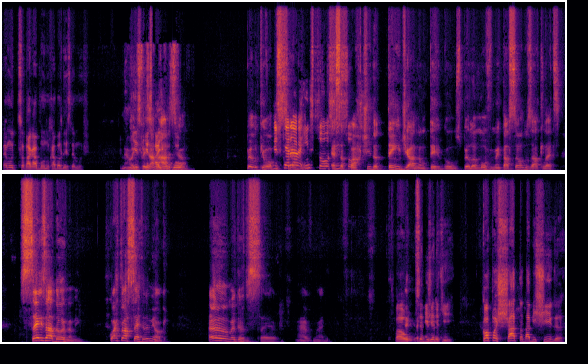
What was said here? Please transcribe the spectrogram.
É muito vagabundo um cabo desse, né, macho? Não, ele Diz fez um análise, gol. viu? Pelo que eu Diz que era observo, insosso, essa insosso. partida tende a não ter gols pela movimentação dos atletas. 6 a 2 meu amigo. Quarto acerta, viu, Minhoca? Oh, meu Deus do céu. Ave Maria. Ó, o cervejeiro aqui. Copa chata da bexiga.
